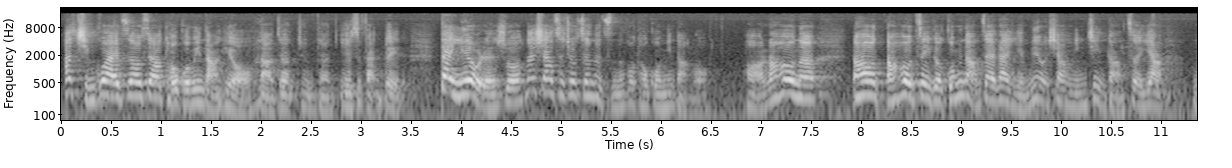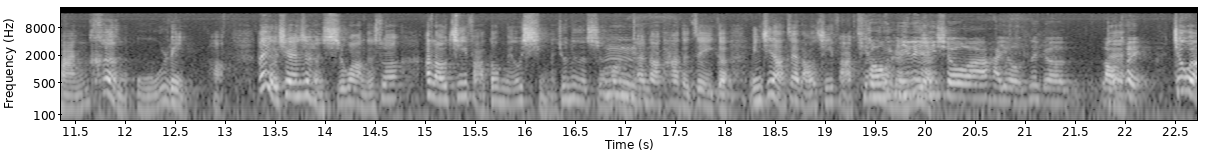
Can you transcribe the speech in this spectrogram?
啊，醒过来之后是要投国民党哟，那这样就这样也是反对的。但也有人说，那下次就真的只能够投国民党喽，啊，然后呢，然后然后这个国民党再烂也没有像民进党这样蛮横无理，哈。那有些人是很失望的，说啊，劳基法都没有醒了，就那个时候你看到他的这个民进党在劳基法天怒人怨，一例一休啊，还有那个劳退，结果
